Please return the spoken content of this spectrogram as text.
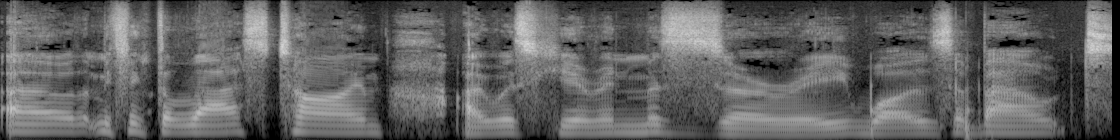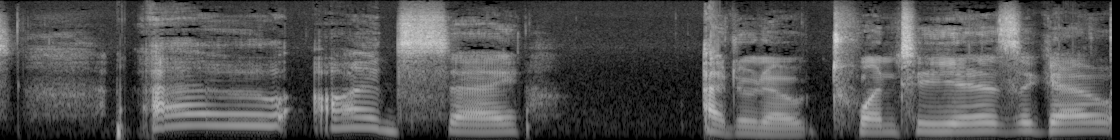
Oh, let me think. The last time I was here in Missouri was about, oh, I'd say I don't know, 20 years ago?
